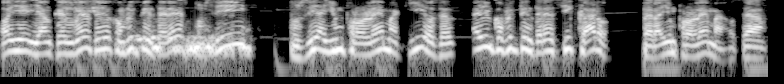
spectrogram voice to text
Oye, y aunque hubiera tenido conflicto de interés, pues sí, pues sí, hay un problema aquí, o sea, hay un conflicto de interés, sí, claro, pero hay un problema, o sea,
